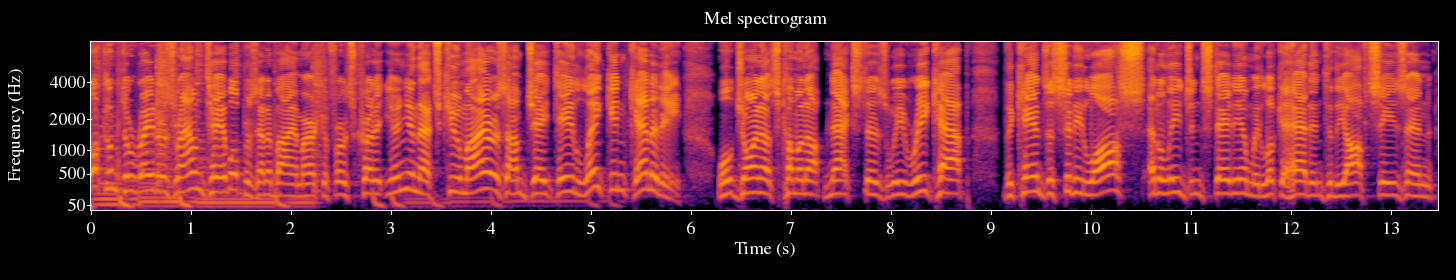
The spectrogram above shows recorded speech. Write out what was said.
Welcome to Raiders Roundtable, presented by America First Credit Union. That's Q Myers. I'm JT. Lincoln Kennedy will join us coming up next as we recap the Kansas City loss at Allegiant Stadium. We look ahead into the offseason.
